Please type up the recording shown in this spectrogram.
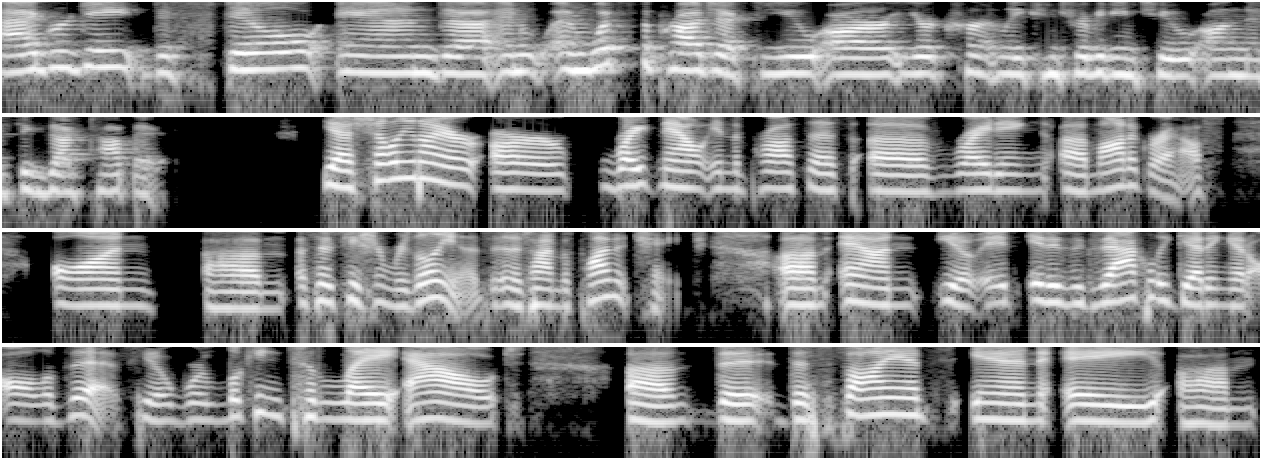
aggregate, distill, and uh, and and what's the project you are you're currently contributing to on this exact topic? Yeah, Shelly and I are are right now in the process of writing a monograph on um, association resilience in a time of climate change. Um, and, you know, it, it is exactly getting at all of this. You know, we're looking to lay out um, the the science in a um,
